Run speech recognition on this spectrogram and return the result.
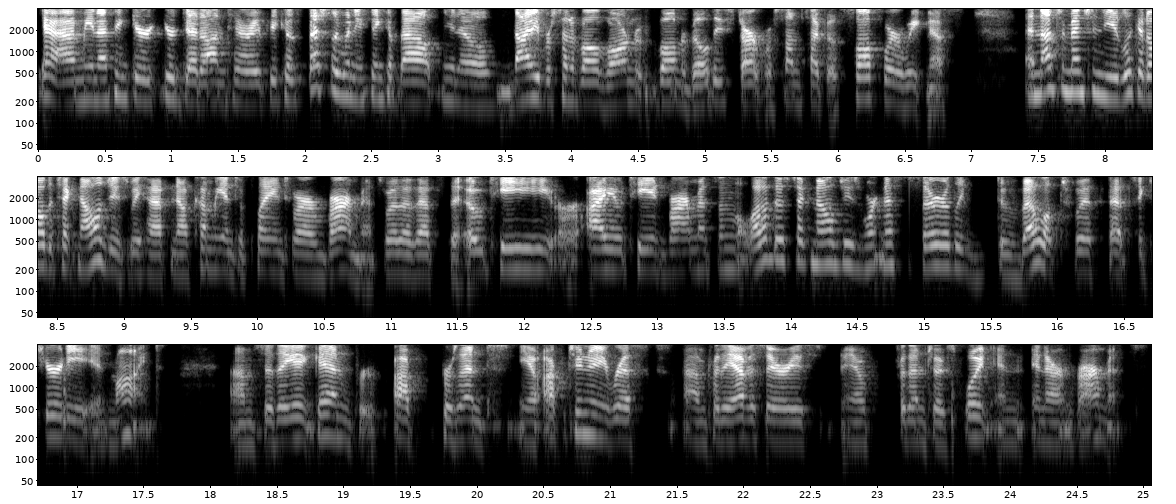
Yeah, I mean, I think you're you're dead on, Terry, because especially when you think about, you know, 90% of all vulnerabilities start with some type of software weakness. And not to mention, you look at all the technologies we have now coming into play into our environments, whether that's the OT or IoT environments. And a lot of those technologies weren't necessarily developed with that security in mind. Um, so they again uh, present you know opportunity risks um, for the adversaries you know for them to exploit in, in our environments.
